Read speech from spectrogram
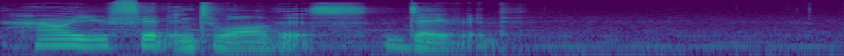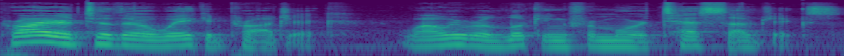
how you fit into all this, David. Prior to the Awakened Project, while we were looking for more test subjects,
